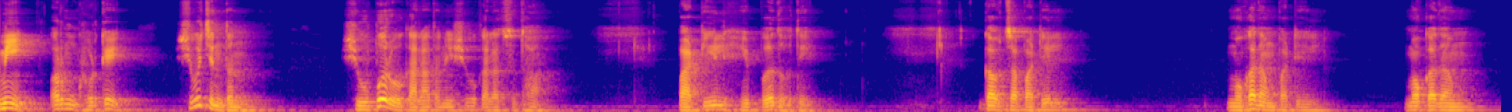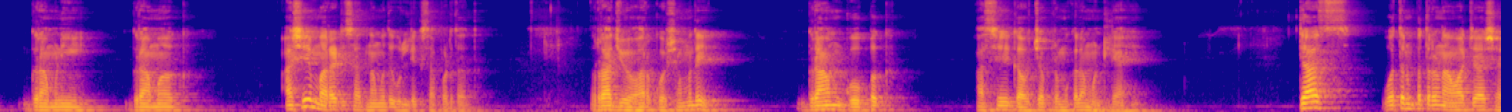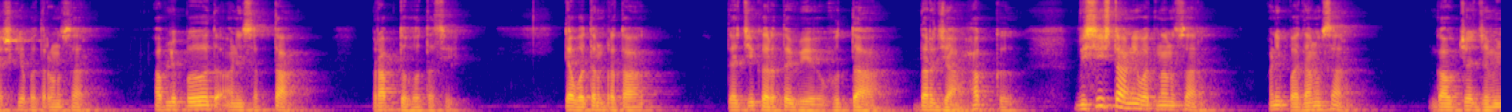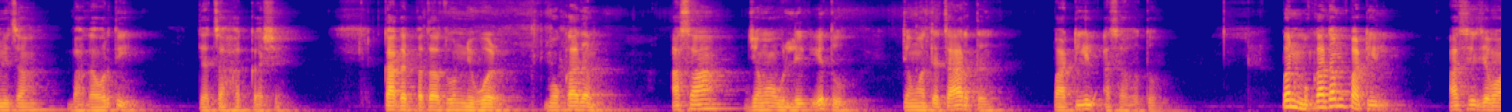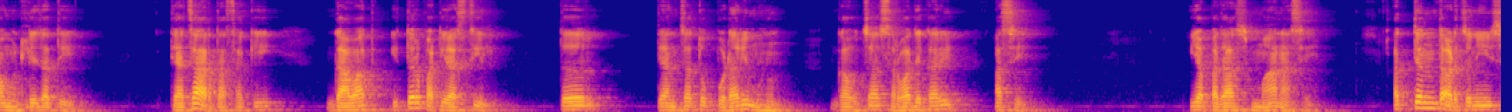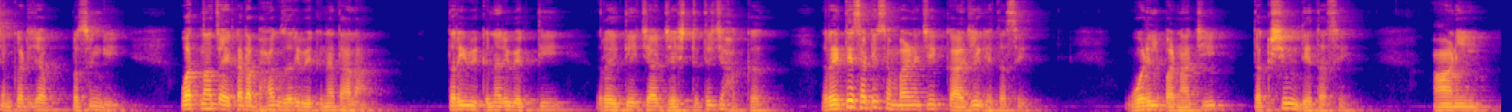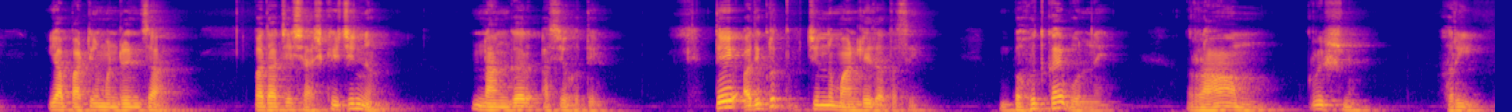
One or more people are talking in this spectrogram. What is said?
मी अरुण घोडके शिवचिंतन शिवपर्व कालात आणि शिवकालात सुद्धा पाटील हे पद होते. गावचा पाटील मोकादम पाटील मोकादम ग्रामणी ग्रामक असे मराठी साधनामध्ये उल्लेख सापडतात. राजव्यवहार कोशामध्ये ग्राम गोपक असे गावच्या प्रमुखाला म्हटले आहे. त्याच वतनपत्र नावाच्या शासकीय पत्रानुसार आपले पद आणि सत्ता प्राप्त होत असे. त्या वतनप्रथा त्याची कर्तव्य हुद्दा दर्जा हक्क विशिष्ट आणि वतनानुसार आणि पदानुसार गावच्या जमिनीचा भागावरती त्याचा हक्क असे. कागदपत्रातून निव्वळ मोकादम असा जेव्हा उल्लेख येतो तेव्हा त्याचा अर्थ पाटील असा होतो. पण मुकादम पाटील असे जेव्हा म्हटले जाते त्याचा अर्थ असा की गावात इतर पाटील असतील तर त्यांचा तो पुढारी म्हणून गावचा सर्वाधिकारी असे. या पदास मान असे. अत्यंत अडचणी संकटाच्या प्रसंगी वतनाचा एखादा भाग जरी विकण्यात आला तरी विकणारी व्यक्ती रयतेच्या ज्येष्ठतेचे हक्क रयतेसाठी सांभाळण्याची काळजी घेत असे. वडीलपणाची दक्षिण देत असे. आणि या पाटील मंडळींचा पदाचे शासकीय चिन्ह नांगर असे होते. ते अधिकृत चिन्ह मानले जात असे. बहुत काय बोलणे. राम कृष्ण हरी.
